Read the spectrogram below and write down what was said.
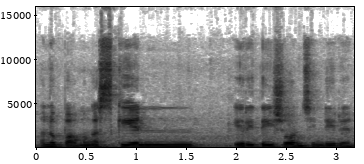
Ano pa? Mga skin irritations? Hindi rin.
